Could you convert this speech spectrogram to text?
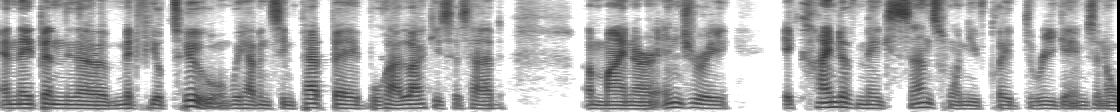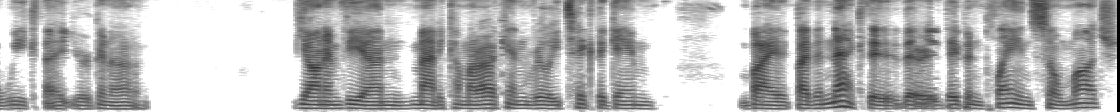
and they've been the midfield too. We haven't seen Pepe. Bouchalakis has had a minor injury, it kind of makes sense when you've played three games in a week that you're gonna Yann M'Vila and Mady Camara can really take the game by by the neck. They they've been playing so much,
